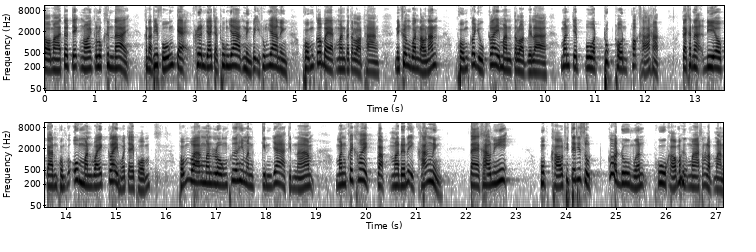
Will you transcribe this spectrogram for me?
ต่อมาเจ้าเจ๊กน้อยก็ลุกขึ้นได้ ขณะที่ฝูงแกะเคลื่อนย้ายจากทุ่งหญ้าหนึ่งไปอีกทุ่งหญ้าหนึ่งผมก็แบกมันไปตลอดทาง ในช่วงวันเหล่านั้น ผมก็อยู่ใกล้มันตลอดเวลา มันเจ็บปวดทุกทนเพราะขาหัก แต่ขณะเดียวกันผมก็อุ้มมันไว้ใกล้หัวใจผม ผมวางมันลงเพื่อให้มันกินหญ้ากินน้ำมันค่อยๆ กลับมาเดินได้อีกครั้งหนึ่ง แต่คราวนี้หุบเขาที่เตี้ยที่สุดก็ดูเหมือนภูเขามหึมาสำหรับมัน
